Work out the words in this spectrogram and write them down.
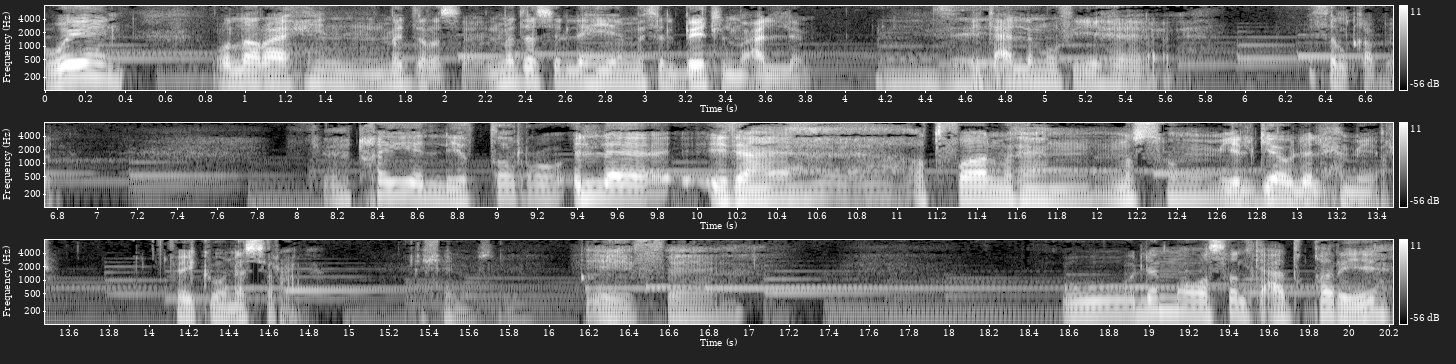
وين؟ والله رايحين المدرسة، المدرسة اللي هي مثل بيت المعلم. زين. يتعلموا فيها مثل قبل. فتخيل يضطروا إلا إذا أطفال مثلا نصهم يلقوا للحمير فيكون أسرع. عشان اوصل إيه ف ولما وصلت عاد قرية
